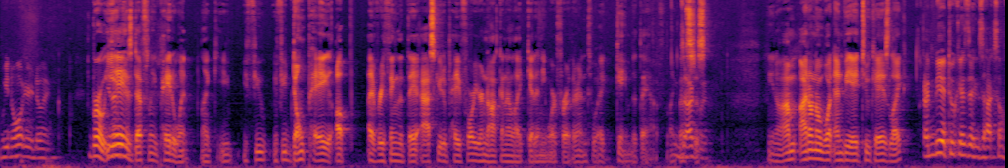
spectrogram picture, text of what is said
We know what you're doing. Bro, You EA is definitely pay to win. Like you, if you if you don't pay up everything that they ask you to pay for, you're not gonna like get anywhere further into a game that they have. Like that's exactly. just you know I'm I don't know what NBA 2K is like. NBA 2K is the exact same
